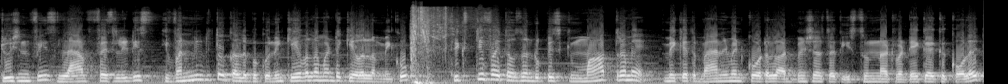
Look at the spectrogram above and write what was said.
tuition fees lab facilities ఇవన్నిటితో కలుపుకొని కేవలం అంటే కేవలం మీకు సిక్స్టీ ఫైవ్ థౌసండ్ రూపీస్కి మాత్రమే మీకైతే మేనేజ్మెంట్ కోటాలో అడ్మిషన్స్ అయితే ఇస్తున్నటువంటి ఏకైక కాలేజ్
